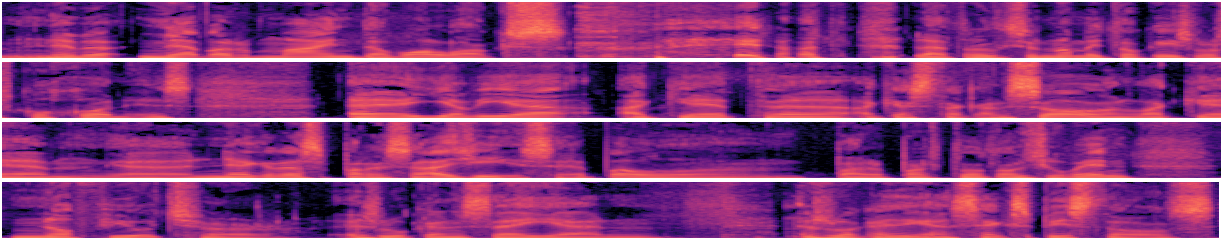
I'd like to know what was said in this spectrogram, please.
never, never mind the bollocks. La traducció no me toquis los cojones. Eh, hi havia aquest, eh, aquesta cançó en la que eh, negres presagis eh, pel, per, per tot el jovent. No future és el que ens deien, és el que deien Sex Pistols.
